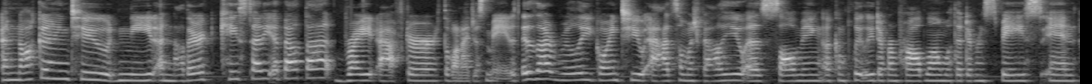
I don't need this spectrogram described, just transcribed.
am not going to need another case study about that right after the one I just made. Is that really going to add so much value as solving a completely different problem with a different space in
